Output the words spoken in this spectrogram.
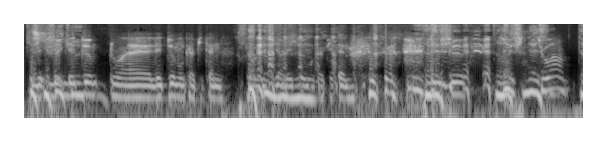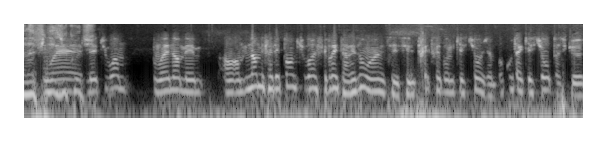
Qu'est-ce qui les, fait les que deux, ouais, les deux, mon capitaine. Dire les deux, mon capitaine. t'as la, Les fi- finesse, Tu vois t'as la finesse Ouais, du coach mais tu vois, ouais, non, mais en- non, mais ça dépend. Tu vois, c'est vrai, t'as raison. Hein, c'est une très très bonne question. J'aime beaucoup ta question parce que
